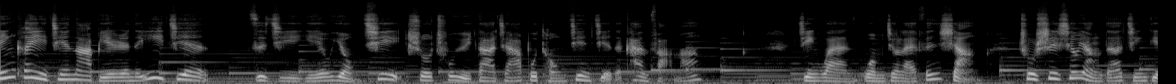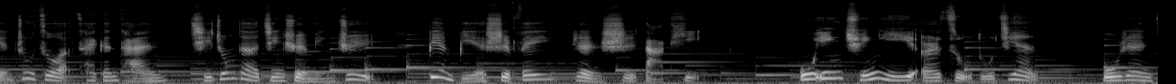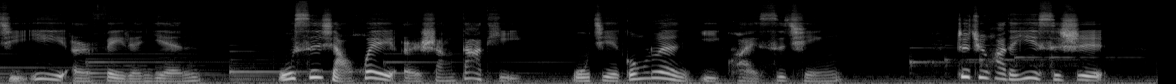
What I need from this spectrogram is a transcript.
您可以接纳别人的意见，自己也有勇气说出与大家不同见解的看法吗？今晚我们就来分享处世修养的经典著作《菜根谭》其中的精选名句：辨别是非，认识大体。无因群疑而阻独见，无任己意而废人言，无思小惠而伤大体，无借公论以快私情。这句话的意思是：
